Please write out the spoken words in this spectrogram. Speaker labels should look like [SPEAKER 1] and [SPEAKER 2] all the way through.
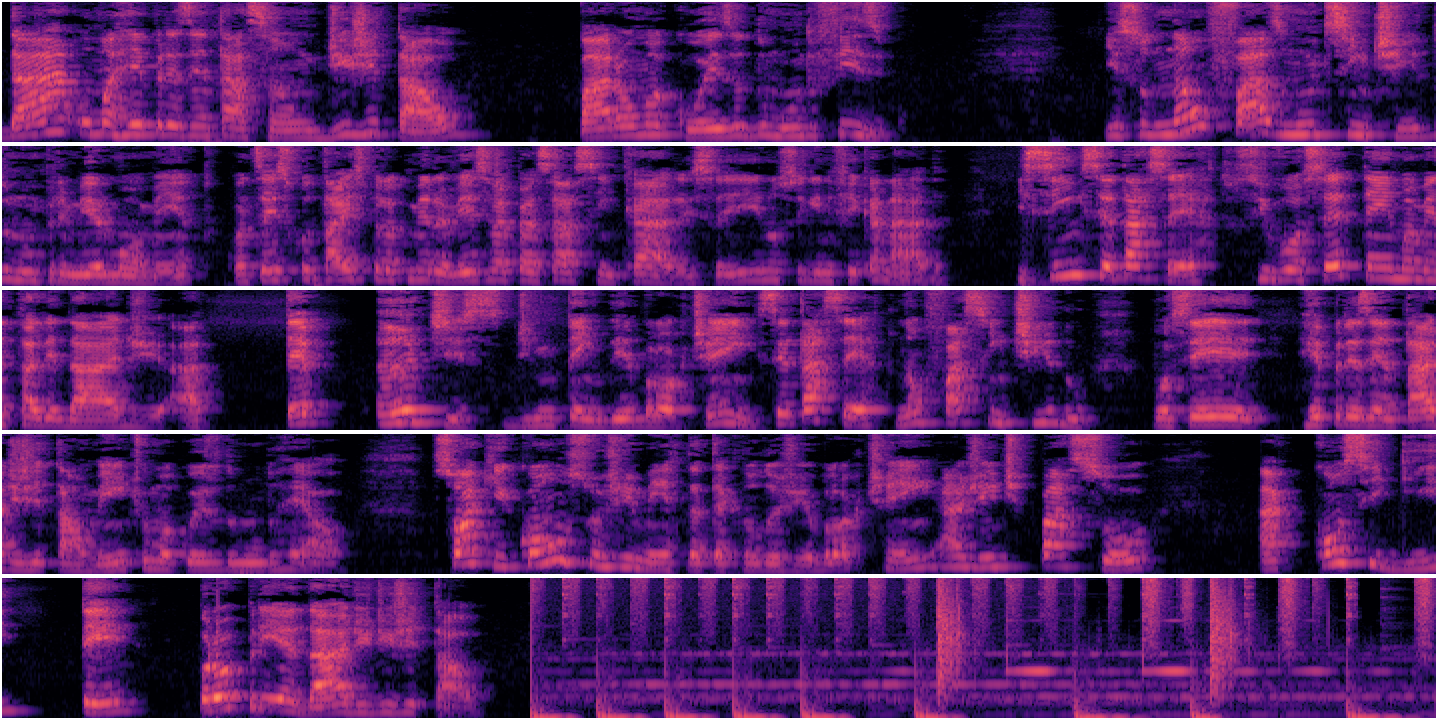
[SPEAKER 1] dá uma representação digital para uma coisa do mundo físico. Isso não faz muito sentido num primeiro momento. Quando você escutar isso pela primeira vez, você vai pensar assim, cara, isso aí não significa nada. E sim, você está certo. Se você tem uma mentalidade até antes de entender blockchain, você está certo. Não faz sentido você representar digitalmente uma coisa do mundo real. Só que com o surgimento da tecnologia blockchain, a gente passou a conseguir ter propriedade digital.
